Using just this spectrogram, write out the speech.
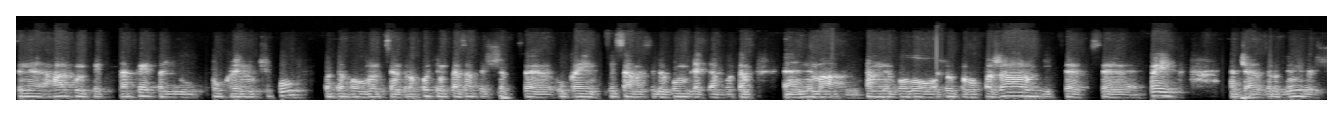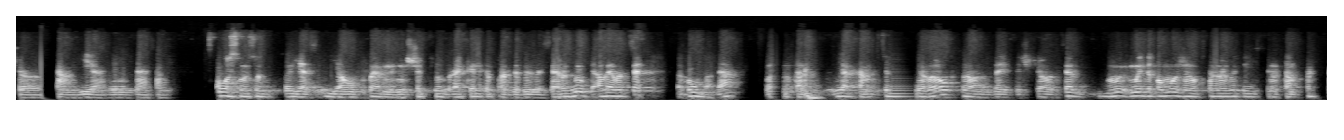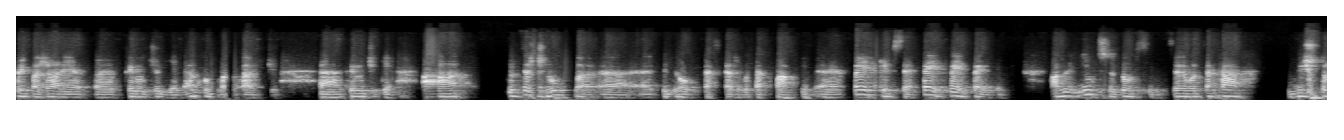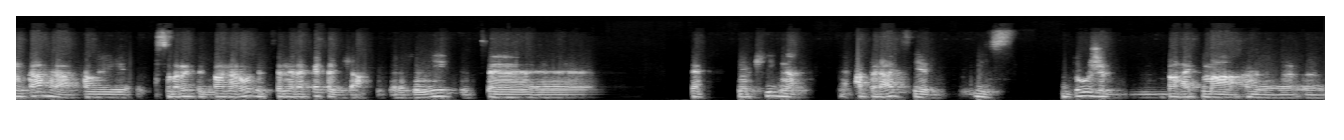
Це не гаркнути ракетою по Кремчуку, по торговому центру, а потім казати, що це українці саме себе бомблять, або там е, нема там не було жодного пожару, і це все фейк. Хоча зрозуміло, що там є, я не знаю, там космосу. Я я впевнений, що цю ракету продивилися. Розумієте, але оце грубо, да там, як там сказав, здається, що це ми, ми допоможемо встановити істину там при пожарі е, в Кременчугі, так, грубо кажучи, е, Кременчугі. А ну, це ж група е, підробка, скажімо так, фактів. Е, фейки все, фейк, фейк, фейки. Але інше зовсім це от така більш тонка гра, але сварити два народи це не ракета з жаху, розумієте? Це, це необхідна операція із дуже багатьма, е, е,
